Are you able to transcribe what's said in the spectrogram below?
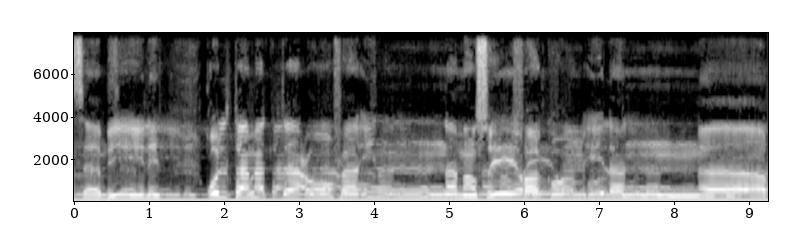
سبيله. قل تمتعوا فإن مصيركم إلى النار.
